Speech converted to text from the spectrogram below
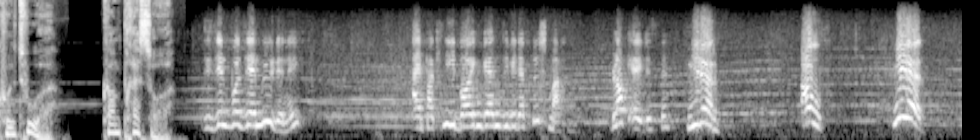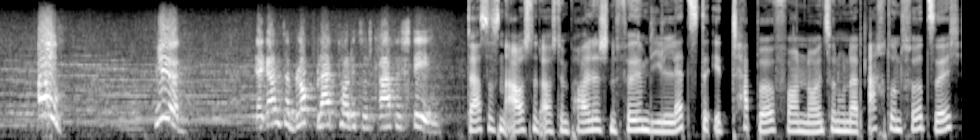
Kultur Kompressor. Sie sind wohl sehr müde, nicht? Ein paar Kniebeugen werden Sie wieder frisch machen. Blockälteste. Nieder! Auf! Nieder! Auf! Nieder! Der ganze Block bleibt heute zur Strafe stehen. Das ist ein Ausschnitt aus dem polnischen Film Die letzte Etappe von 1948.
